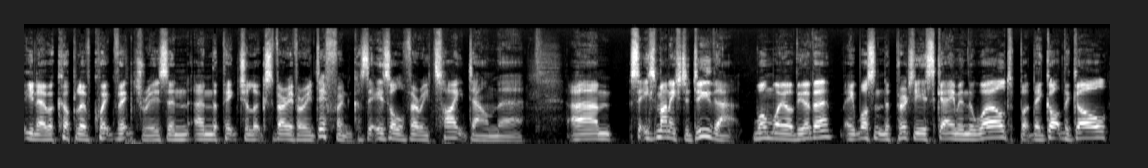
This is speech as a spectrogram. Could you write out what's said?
you know, a couple of quick victories, and and the picture looks very very different because it is all very tight down there. Um, so he's managed to do that one way or the other. It wasn't the prettiest game in the world, but they got the goal.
